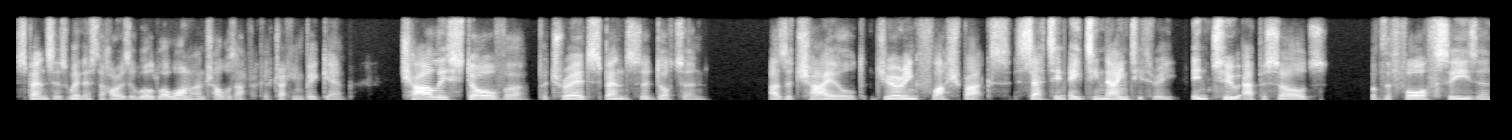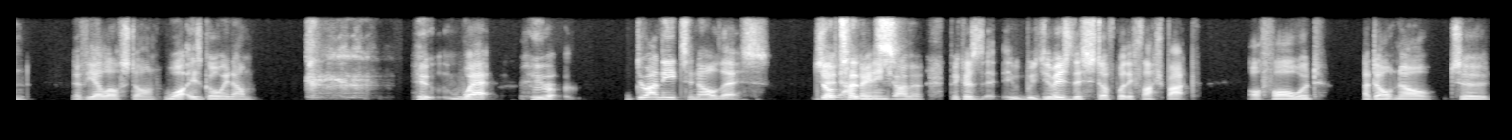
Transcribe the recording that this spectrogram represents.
Spencer's witnessed the horrors of World War One and travels Africa tracking big game. Charlie Stover portrayed Spencer Dutton as a child during flashbacks set in 1893 in two episodes of the fourth season of Yellowstone. What is going on? Who, where, who do I need to know this to have any enjoyment? Because it- there is this stuff where they flash back or forward. I don't know to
